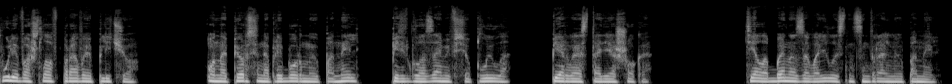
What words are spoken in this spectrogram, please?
Пуля вошла в правое плечо. Он оперся на приборную панель, перед глазами все плыло. Первая стадия шока. Тело Бена завалилось на центральную панель.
